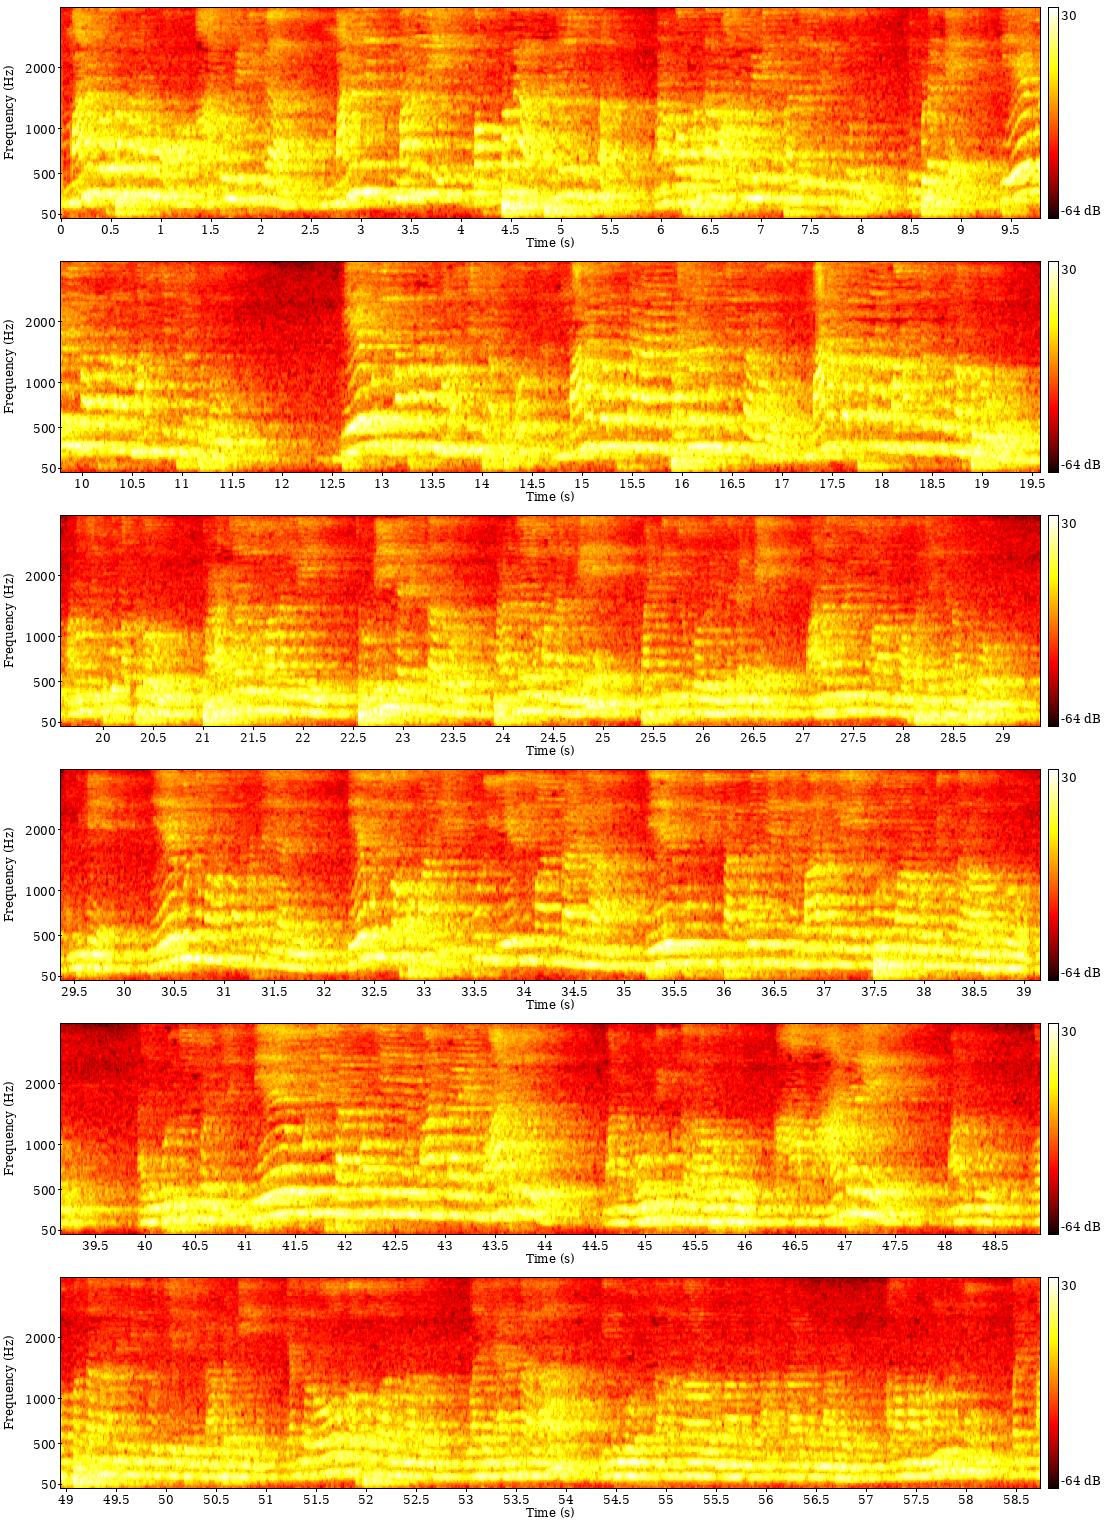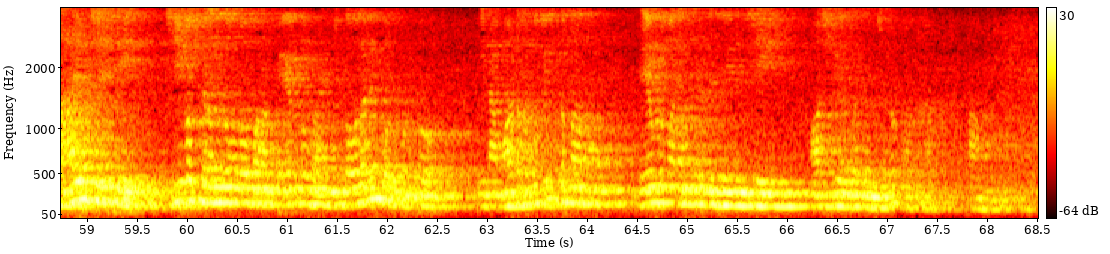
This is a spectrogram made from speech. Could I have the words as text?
మన గొప్పతనము ఆటోమేటిక్గా మనల్ని మనల్ని గొప్పగా ప్రజలు చూస్తారు మన గొప్పతనం ఆటోమేటిక్గా ప్రజలకు తెలిసిపోతుంది. ఎప్పుడంటే దేవుని గొప్పతనం మనం చెప్పినప్పుడు దేవుని గొప్పతనం మనం చెప్పినప్పుడు మన గొప్పతనాన్ని ప్రజలు గుర్తిస్తారు. మన గొప్పతనం మనం చెప్పుకున్నప్పుడు మనం చెప్పుకున్నప్పుడు ప్రజలు మనల్ని తృణీకరిస్తారు. ప్రజలు మనల్ని పట్టించుకోరు. ఎందుకంటే మన గురించి మనం గొప్ప చెప్పినప్పుడు. అందుకే దేవుణ్ణి మనం గొప్ప చేయాలి. దేవుని గొప్ప మాట ఎప్పుడు ఏది మాట్లాడినా దేవుణ్ణి తక్కువ చేసే మాటలు ఎప్పుడు మన నోటి గుండా రావద్దు. అది గుర్తుంచుకోండి. దేవుణ్ణి తక్కువ చేసే మాట్లాడే మాటలు మన నోటి గుండా రావద్దు. ఆ మాటలే మనకు గొప్పతనాన్ని తీసుకొచ్చేటివి కాబట్టి ఎందరో గొప్పవారు ఉన్నారు. వారి వెనకాల ఇదిగో సహకారులు ఉన్నారు సహకారులు ఉన్నారు. అలా మనమందరము మరి సహాయం చేసి జీవ గ్రంథంలో మన పేరును వాయించుకోవాలని కోరుకుంటూ ఈ నా మాటలు ముగిస్తున్నాము దేవుడు మనందరినీ దీవించి ఆశీర్వదించడం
